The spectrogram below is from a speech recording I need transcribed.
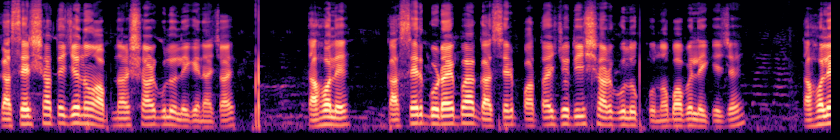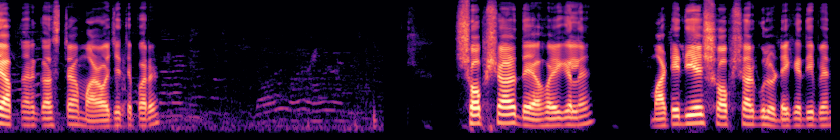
গাছের সাথে যেন আপনার সারগুলো লেগে না যায়। তাহলে গাছের গোড়ায় বা গাছের পাতায় যদি সারগুলো কোনোভাবে লেগে যায়, তাহলে আপনার গাছটা মারা যেতে পারে। সব সার দেয়া হয়ে গেলে মাটি দিয়ে সব সারগুলো ডেকে দিবেন।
